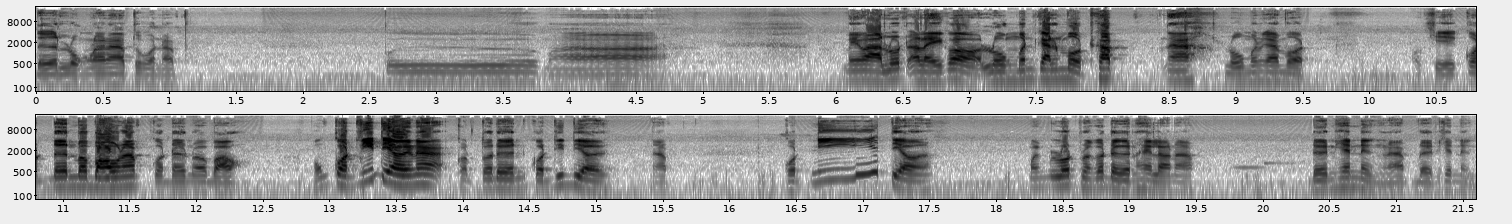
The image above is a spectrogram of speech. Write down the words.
เดินลงแล้วนะครับทุกคนครับปึ๊บอ่าไม่ว่ารถอะไรก็ลงเหมือนกันหมดครับนะลงเหมือนกันหมด โอเค กดเดินเบาๆนะครับ กดเดินเบาๆผมกดนิดเดียวเองนะ กดตัวเดินกดนิดเดียวนะครับ กดนิดเดียว มันรถมันก็เดินให้แล้วนะครับ เดินแค่หนึ่งนะครับ เดินแค่หนึ่ง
